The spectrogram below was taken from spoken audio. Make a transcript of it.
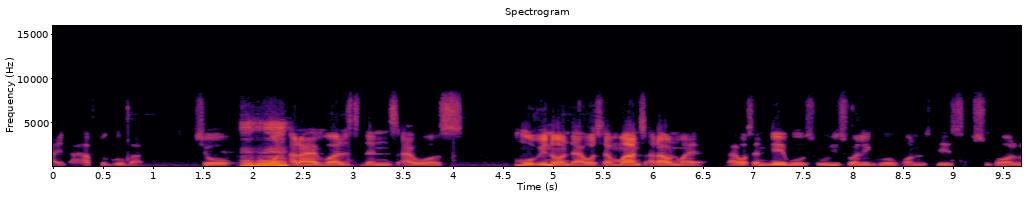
I, I have to go back. So mm-hmm. upon arrivals, then I was moving on. There was a month around my I was a neighbors who usually go on these small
